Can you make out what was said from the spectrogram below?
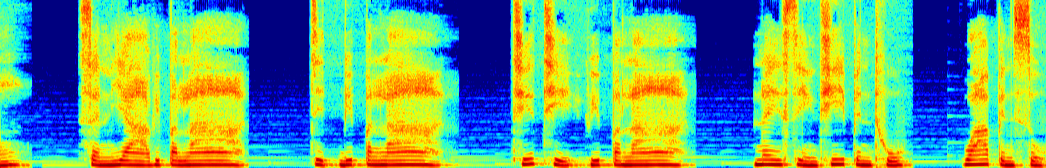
2. สัญญาวิปลาสจิตวิปลาสทิฏฐิวิปลาสในสิ่งที่เป็นทุกข์ว่าเป็นสุข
